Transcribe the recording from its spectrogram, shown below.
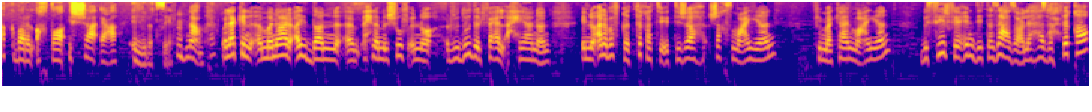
أكبر الأخطاء الشائعة اللي بتصير. نعم. ولكن منار أيضا إحنا بنشوف إنه ردود الفعل أحيانا إنه أنا بفقد ثقتي اتجاه شخص معين في مكان معين. بصير في عندي تزعزع لهذا صح. الثقة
